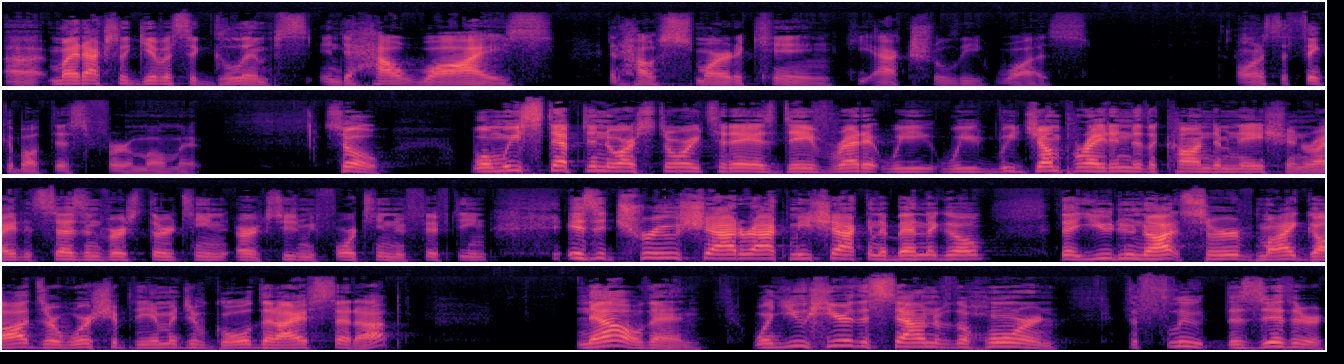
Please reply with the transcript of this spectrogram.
uh, might actually give us a glimpse into how wise and how smart a king he actually was. I want us to think about this for a moment. So, when we stepped into our story today, as Dave read it, we, we, we jump right into the condemnation, right? It says in verse 13, or excuse me, 14 and 15, Is it true, Shadrach, Meshach, and Abednego, that you do not serve my gods or worship the image of gold that I have set up? Now then, when you hear the sound of the horn, the flute, the zither,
